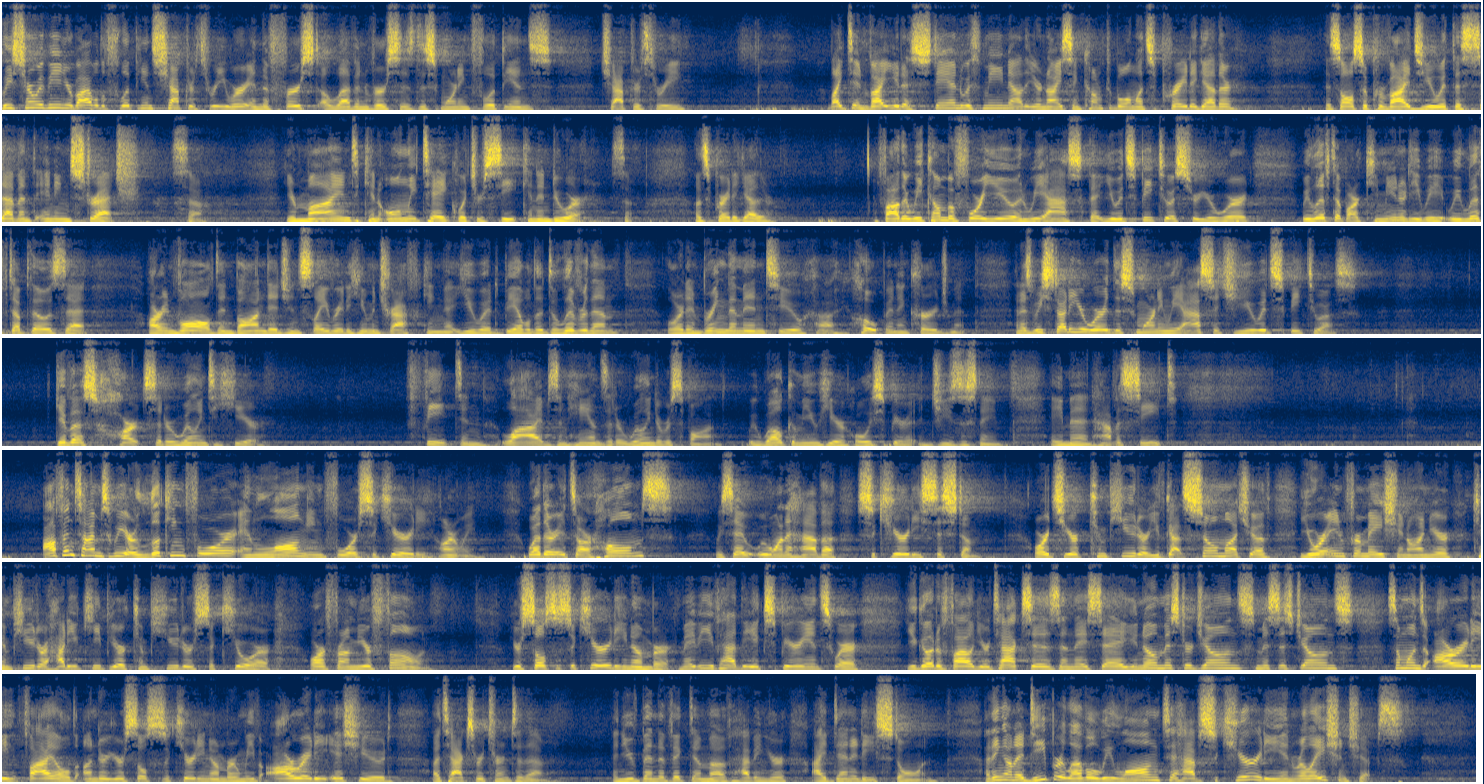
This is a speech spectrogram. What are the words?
Please turn with me in your Bible to Philippians chapter 3. We're in the first 11 verses this morning, Philippians chapter 3. I'd like to invite you to stand with me now that you're nice and comfortable, and let's pray together. This also provides you with the seventh inning stretch. So, your mind can only take what your seat can endure. So, let's pray together. Father, we come before you and we ask that you would speak to us through your word. We lift up our community. We, we lift up those that are involved in bondage and slavery to human trafficking, that you would be able to deliver them, Lord, and bring them into uh, hope and encouragement. And as we study your word this morning, we ask that you would speak to us. Give us hearts that are willing to hear, feet and lives and hands that are willing to respond. We welcome you here, Holy Spirit, in Jesus' name. Amen. Have a seat. Oftentimes, we are looking for and longing for security, aren't we? Whether it's our homes, we say we want to have a security system, or it's your computer. You've got so much of your information on your computer. How do you keep your computer secure? Or from your phone your social security number. Maybe you've had the experience where you go to file your taxes and they say, you know, Mr. Jones, Mrs. Jones, someone's already filed under your social security number and we've already issued a tax return to them. And you've been the victim of having your identity stolen. I think on a deeper level, we long to have security in relationships.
